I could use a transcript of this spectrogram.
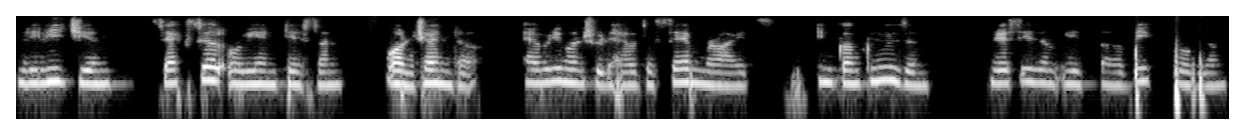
religion, sexual orientation, or gender. Everyone should have the same rights. In conclusion, racism is a big problem.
